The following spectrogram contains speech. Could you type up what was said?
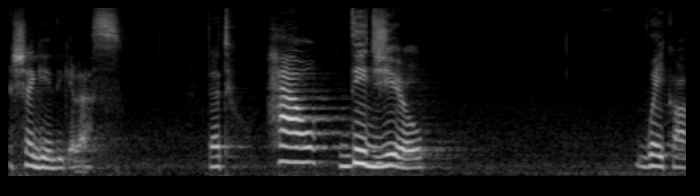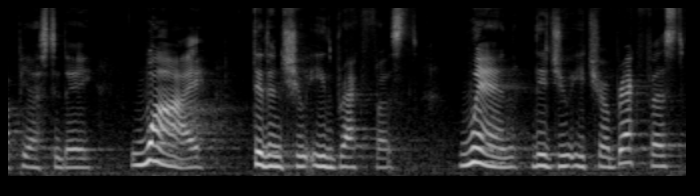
Segédige lesz. Tehát how did you wake up yesterday? Why didn't you eat breakfast? When did you eat your breakfast?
